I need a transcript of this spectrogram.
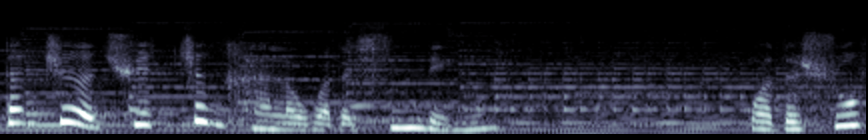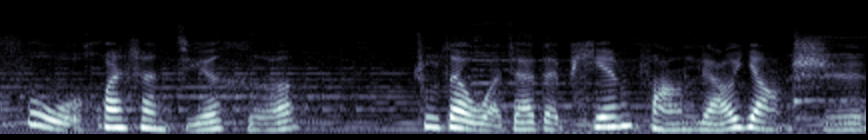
但这却震撼了我的心灵。我的叔父患上结核，住在我家的偏房疗养时，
